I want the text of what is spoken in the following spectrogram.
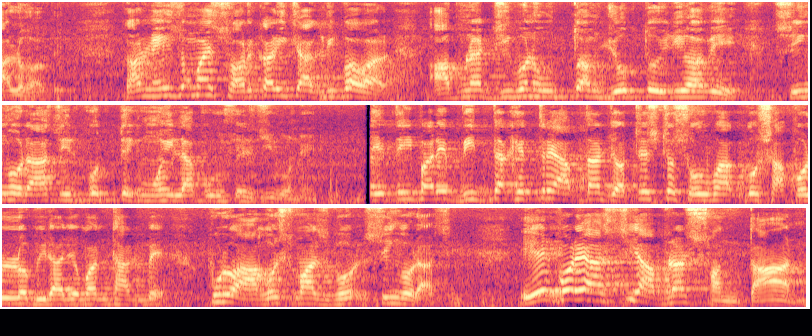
ভালো হবে। কারণ এই সময় সরকারি চাকরি পাওয়ার আপনার জীবনে উত্তম যোগ তৈরি হবে সিংহ রাশির প্রত্যেক মহিলা পুরুষের জীবনে। যেতেই পারে, বিদ্যাক্ষেত্রে আপনার যথেষ্ট সৌভাগ্য, সাফল্য বিরাজমান থাকবে পুরো আগস্ট মাস ভোর সিংহ রাশি। এরপরে আসছি আপনার সন্তান।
